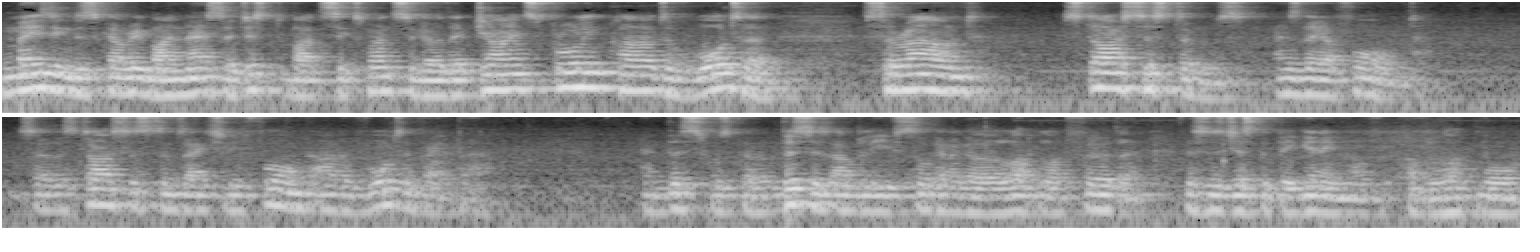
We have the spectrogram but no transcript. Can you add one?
amazing discovery by NASA just about six months ago that giant sprawling clouds of water surround star systems as they are formed. So the star systems actually formed out of water vapor. And this was going this is, I believe, still going to go a lot, lot further. This is just the beginning of, of a lot more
